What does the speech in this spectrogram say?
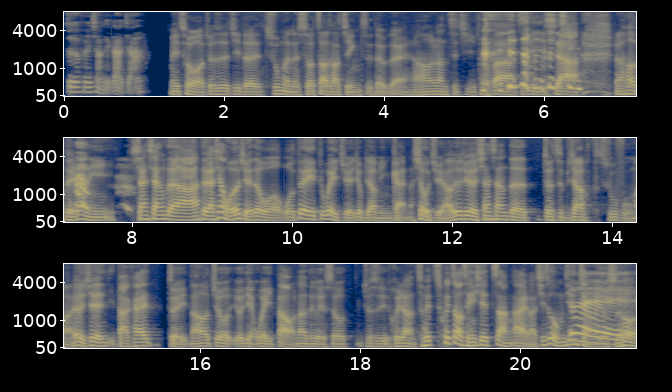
这个分享给大家。没错，就是记得出门的时候照照镜子，对不对？然后让自己头发 整理一下，然后对，让你香香的啊，对啊。像我就觉得我我对味觉就比较敏感了，嗅觉啊，我就觉得香香的就是比较舒服嘛。因为有些人一打开嘴，然后就有点味道，那这个有时候就是会让会会造成一些障碍啦。其实我们今天讲的有时候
